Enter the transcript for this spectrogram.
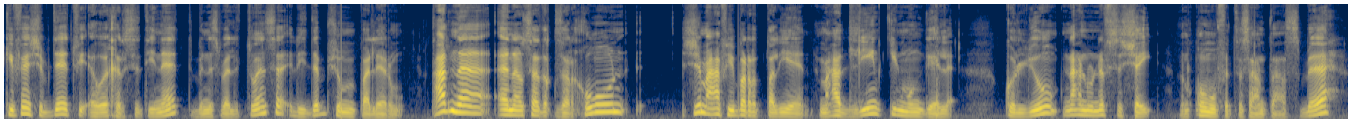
كيفاش بدات في أواخر الستينات بالنسبة للتوانسة اللي دبشوا من باليرمو. قعدنا أنا وصادق زرقون جمعة في بر الطليان معدلين كي المونجالة كل يوم نعملوا نفس الشيء. نقوموا في التسعة متاع الصباح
